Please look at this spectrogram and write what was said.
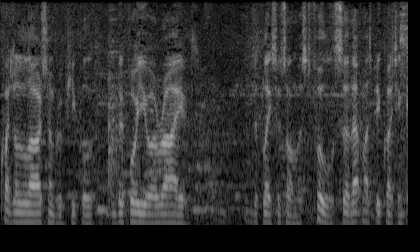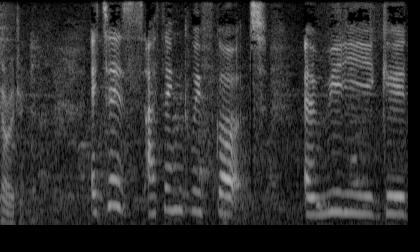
quite a large number of people. Before you arrived, the place was almost full, so that must be quite encouraging. It is. I think we've got a really good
